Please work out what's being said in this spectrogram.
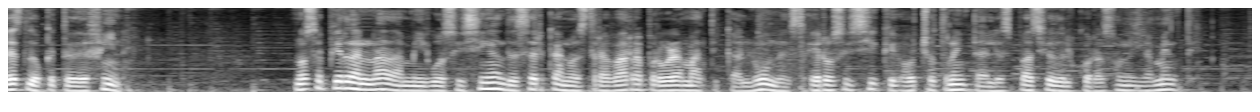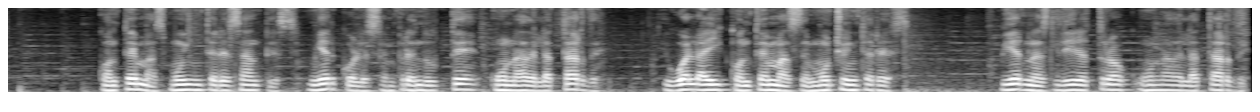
es lo que te define. No se pierdan nada amigos y sigan de cerca nuestra barra programática lunes, Eros y Psique 8.30, el espacio del corazón y la mente. Con temas muy interesantes, miércoles Emprende UT 1 de la tarde, igual ahí con temas de mucho interés. Viernes Little Truck 1 de la tarde.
